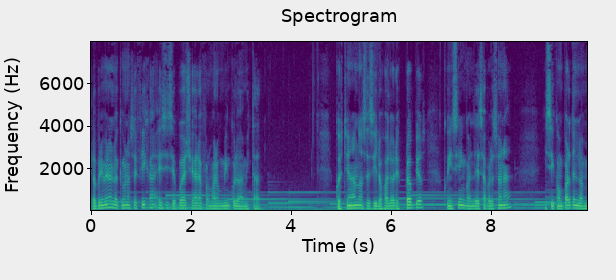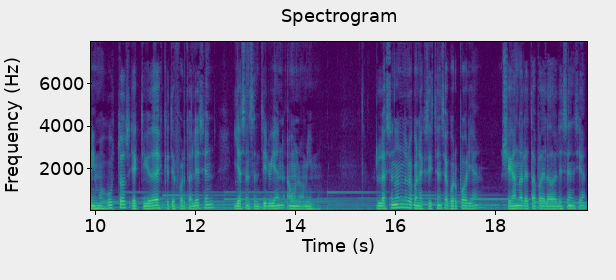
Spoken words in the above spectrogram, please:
lo primero en lo que uno se fija es si se puede llegar a formar un vínculo de amistad, cuestionándose si los valores propios coinciden con el de esa persona y si comparten los mismos gustos y actividades que te fortalecen y hacen sentir bien a uno mismo. Relacionándolo con la existencia corpórea, llegando a la etapa de la adolescencia,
